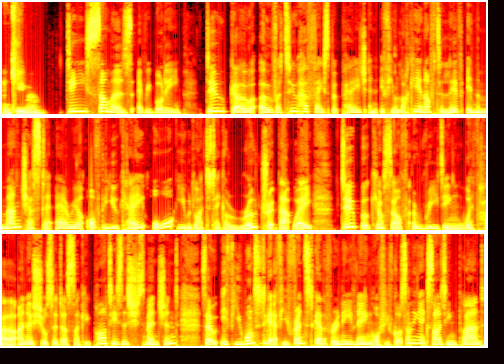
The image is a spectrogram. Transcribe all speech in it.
Thank you, Anne. Dee Summers, everybody. Do go over to her Facebook page, and if you're lucky enough to live in the Manchester area of the UK, or you would like to take a road trip that way, do book yourself a reading with her. I know she also does psychic parties, as she's mentioned. So if you wanted to get a few friends together for an evening, or if you've got something exciting planned,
